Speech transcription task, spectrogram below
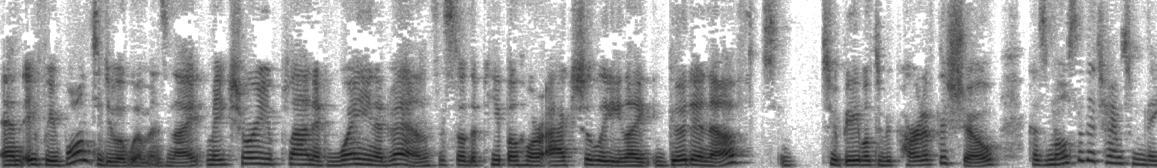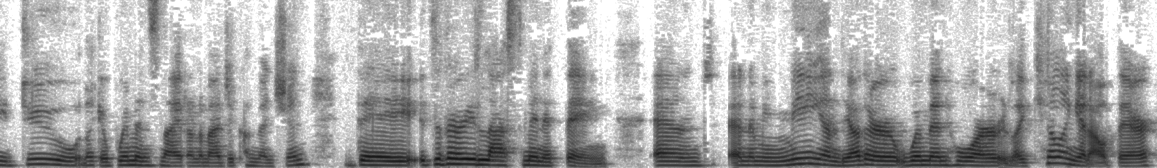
And if we want to do a women's night, make sure you plan it way in advance so the people who are actually like good enough to, be able to be part of the show. Because most of the times when they do like a women's night on a magic convention, they it's a very last minute thing and and i mean me and the other women who are like killing it out there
